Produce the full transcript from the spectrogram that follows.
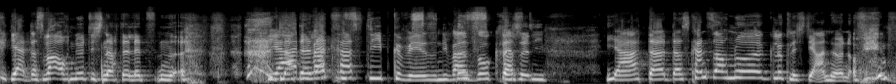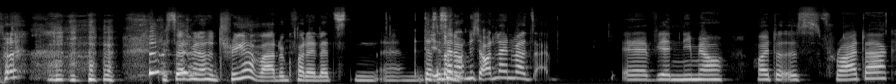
Ja, das war auch nötig nach der letzten. ja, nach die war letzten, krass deep gewesen. Die war so krass deep. Ja, da, das kannst du auch nur glücklich dir anhören, auf jeden Fall. ich sollte mir noch eine Triggerwarnung vor der letzten. Ähm, das ist ja noch nicht online, weil äh, wir nehmen ja heute ist Freitag.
